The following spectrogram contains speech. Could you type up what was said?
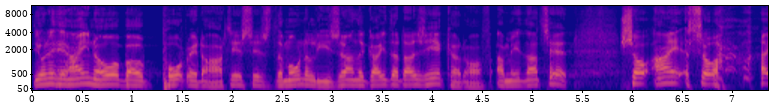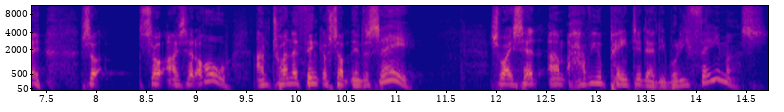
The only thing I know about portrait artists is the Mona Lisa and the guy that has his hair cut off. I mean, that's it. So I, so I, so, so I said, "Oh, I'm trying to think of something to say." So I said, um, "Have you painted anybody famous?"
